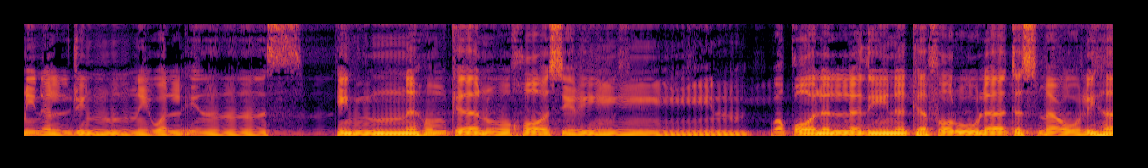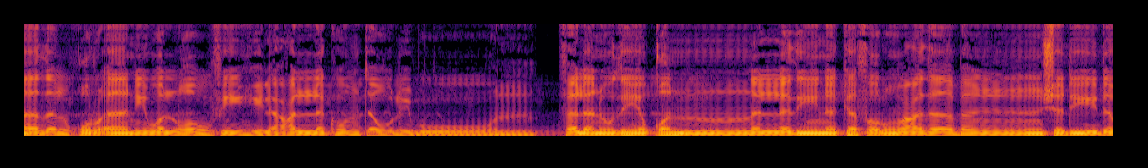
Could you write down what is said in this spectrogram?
من الجن والإنس إنهم كانوا خاسرين. وقال الذين كفروا لا تسمعوا لهذا القرآن والغوا فيه لعلكم تغلبون. فلنذيقن الذين كفروا عذابا شديدا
